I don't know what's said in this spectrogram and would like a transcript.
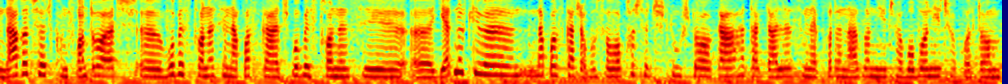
Narečeć, konfrontować, e, w obie strony się naposkać, w obie strony się e, jednotliwe naposkać, albo so opraszać tu, što, ka, a tak dalej, so najprede nazornicza, wobornicza, potom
